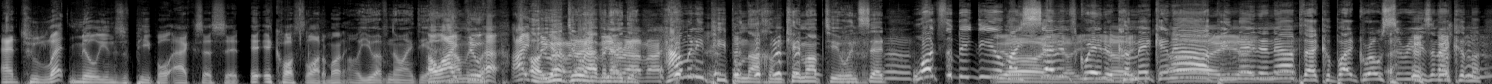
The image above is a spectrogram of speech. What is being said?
and to let millions of people access it, it, it costs a lot of money. Oh, you have no idea. Oh, I How do have- I oh, do you have do an have an idea, idea. Rabbi. How many people, Nachum, came up to you and said, "What's the big deal? My seventh grader can make an app. He made an app that could buy groceries, and I could."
